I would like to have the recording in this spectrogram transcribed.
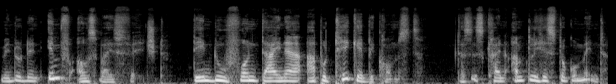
Wenn du den Impfausweis fälscht, den du von deiner Apotheke bekommst. Das ist kein amtliches Dokument.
